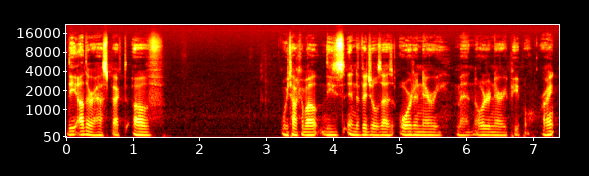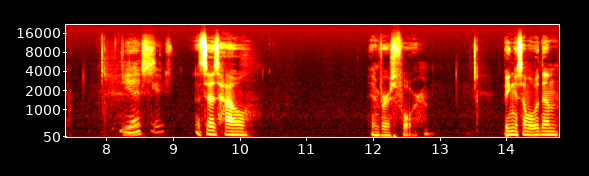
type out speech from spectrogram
the other aspect of we talk about these individuals as ordinary men, ordinary people, right? Yes. Yes. It says how in verse 4 being assembled with them,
